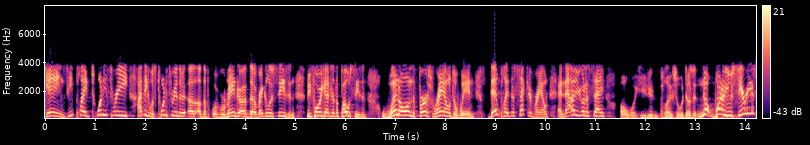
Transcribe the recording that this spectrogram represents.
games. He played 23, I think it was 23 of the, of the remainder of the regular season before he got to the postseason. Went on the first round to win, then played the second round, and now you're going to say, oh, well, he didn't play, so it doesn't. No, what are you serious?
